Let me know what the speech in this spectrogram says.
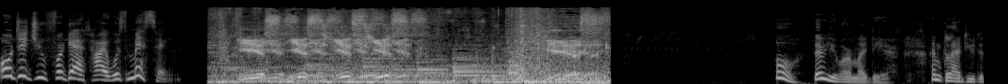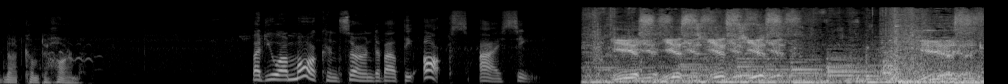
Or did you forget I was missing? Yes, yes, yes, yes. Yes. Oh, there you are, my dear. I'm glad you did not come to harm. But you are more concerned about the ox, I see. Yes, yes, yes, yes. Yes.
